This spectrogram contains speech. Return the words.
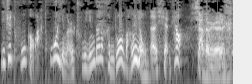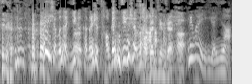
一只土狗啊脱颖而出，赢得了很多网友的选票。下等人，为什么呢？一个可能是草根精神吧，草根精神啊另外一个原因啊，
